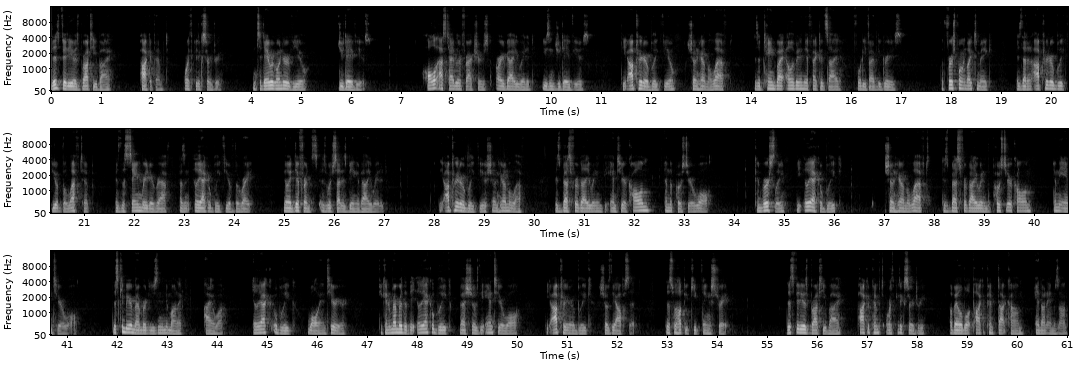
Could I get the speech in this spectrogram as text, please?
This video is brought to you by Pocket Pimped Orthopedic Surgery, and today we're going to review Judet views. All acetabular fractures are evaluated using Judet views. The obturator oblique view, shown here on the left, is obtained by elevating the affected side 45 degrees. The first point we'd like to make is that an obturator oblique view of the left hip is the same radiograph as an iliac oblique view of the right. The only difference is which side is being evaluated. The obturator oblique view, shown here on the left, is best for evaluating the anterior column and the posterior wall. Conversely, the iliac oblique, shown here on the left, is best for evaluating the posterior column and the anterior wall. This can be remembered using the mnemonic Iowa, iliac oblique wall anterior. If you can remember that the iliac oblique best shows the anterior wall, the obturator oblique shows the opposite. This will help you keep things straight. This video is brought to you by Pocket Pimped Orthopedic Surgery, available at pocketpimp.com and on Amazon.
